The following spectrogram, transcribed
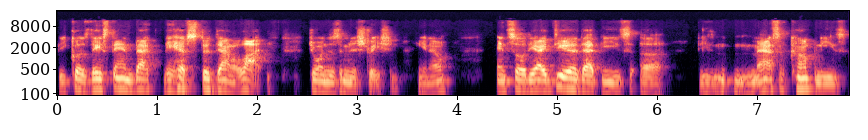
because they stand back, they have stood down a lot during this administration, you know. And so the idea that these uh, these massive companies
